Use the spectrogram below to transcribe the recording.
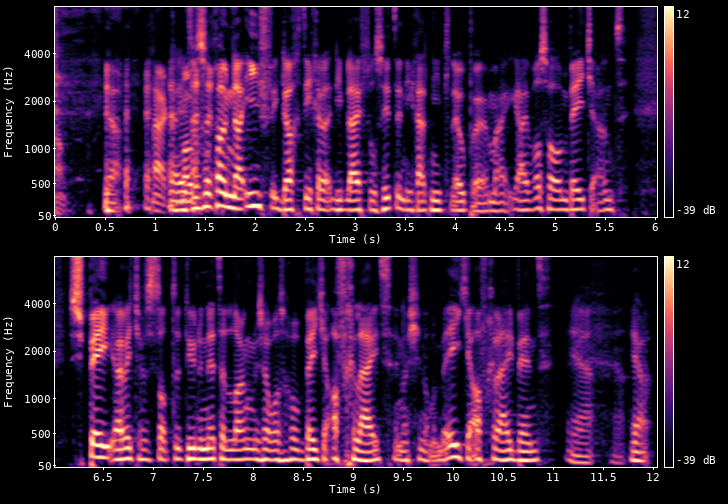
Oh. Ja. Nou, Nee, het was gewoon naïef. Ik dacht, die, die blijft wel zitten, die gaat niet lopen. Maar hij was al een beetje aan het spelen. Ja, weet je, dat duurde net te lang, dus hij was al een beetje afgeleid. En als je dan een beetje afgeleid bent, Ja, ja. ja,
